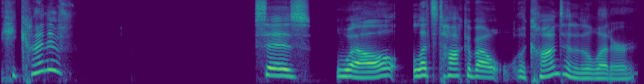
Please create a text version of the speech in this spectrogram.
he kind of says, well, let's talk about the content of the letter.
